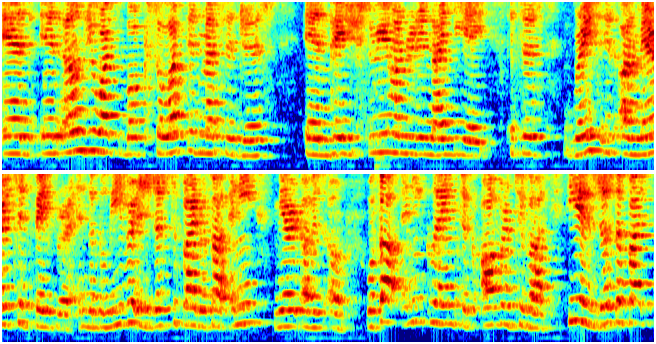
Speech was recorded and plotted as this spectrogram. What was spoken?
and in Ellen G. White's book Selected Messages in page 398 it says grace is unmerited favor and the believer is justified without any merit of his own without any claim to offer to God he is justified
